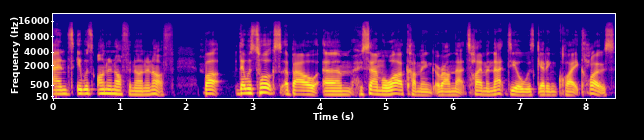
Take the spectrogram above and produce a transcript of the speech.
and it was on and off and on and off. But there was talks about um, Houssem Aouar coming around that time, and that deal was getting quite close.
